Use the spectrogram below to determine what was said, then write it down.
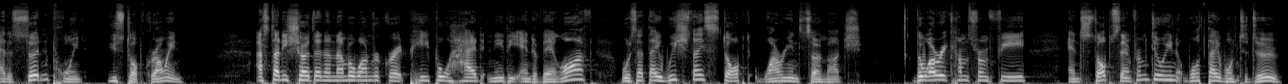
at a certain point, you stop growing. A study showed that the number one regret people had near the end of their life was that they wish they stopped worrying so much. The worry comes from fear and stops them from doing what they want to do.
